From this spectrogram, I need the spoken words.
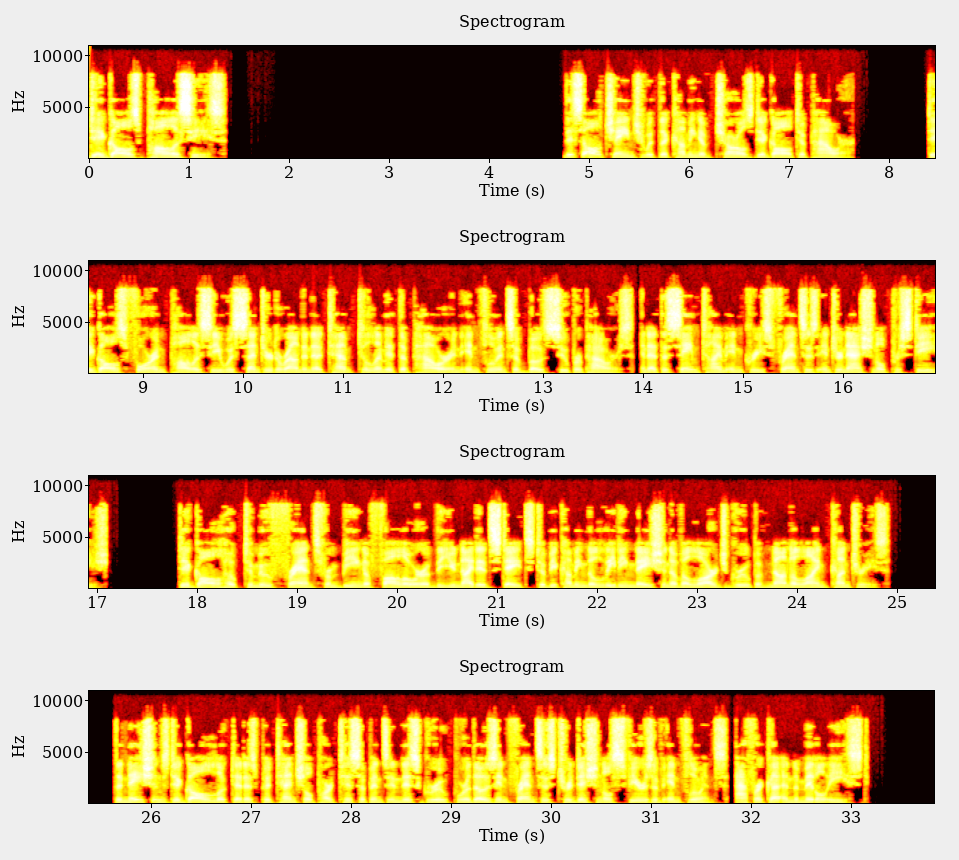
De Gaulle's policies This all changed with the coming of Charles de Gaulle to power. De Gaulle's foreign policy was centered around an attempt to limit the power and influence of both superpowers, and at the same time increase France's international prestige. De Gaulle hoped to move France from being a follower of the United States to becoming the leading nation of a large group of non-aligned countries. The nations de Gaulle looked at as potential participants in this group were those in France's traditional spheres of influence, Africa and the Middle East.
